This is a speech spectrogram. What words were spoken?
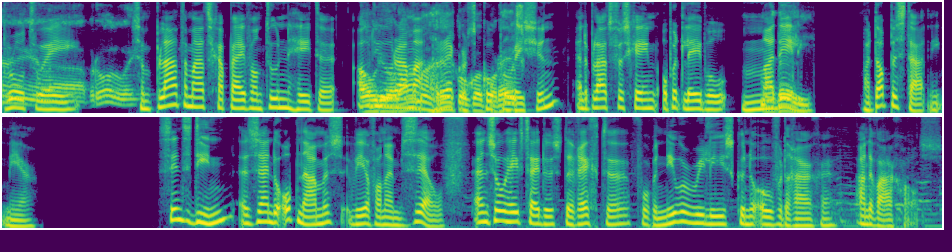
Broadway. Zijn platenmaatschappij van toen heette Audiorama Records Corporation en de plaat verscheen op het label Madeli. Maar dat bestaat niet meer. Sindsdien zijn de opnames weer van hemzelf en zo heeft hij dus de rechten voor een nieuwe release kunnen overdragen aan de Waaghals.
